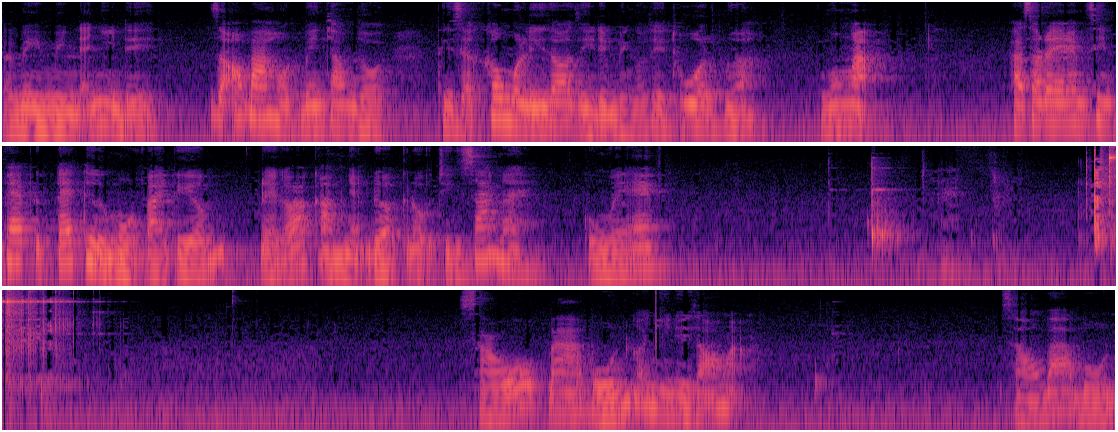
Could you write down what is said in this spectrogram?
bởi vì mình đã nhìn thấy rõ ba hột bên trong rồi thì sẽ không có lý do gì để mình có thể thua được nữa, đúng không ạ? Và sau đây em xin phép được test thử một vài tiếng để các bác cảm nhận được cái độ chính xác này cùng với em. Sáu, ba, bốn có nhìn thấy rõ không ạ? Sáu, ba, bốn.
